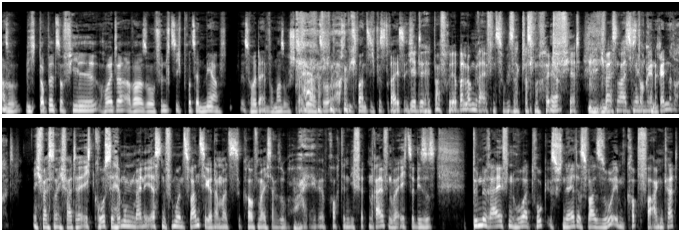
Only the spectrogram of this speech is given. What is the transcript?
also nicht doppelt so viel heute, aber so 50 Prozent mehr ist heute einfach mal so Standard, so 28 bis 30. Ja, der hätte mal früher Ballonreifen zugesagt, was man heute Ja. fährt. Mhm. Ich weiß noch, als Das ich ist doch mir- kein Rennrad. Ich weiß noch, ich hatte echt große Hemmungen, meine ersten 25er damals zu kaufen, weil ich dachte so, boah, ey, wer braucht denn die fetten Reifen? Weil echt so dieses dünne Reifen, hoher Druck ist schnell, das war so im Kopf verankert.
